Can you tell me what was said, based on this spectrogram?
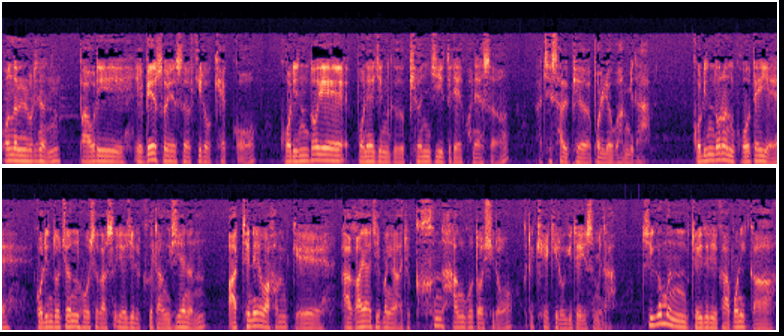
오늘 우리는 바울이 에베소에서 기록했고 고린도에 보내진 그 편지들에 관해서 같이 살펴보려고 합니다. 고린도는 고대에 고린도 전후서가 쓰여질 그 당시에는 아테네와 함께 아가야 지방의 아주 큰 항구 도시로 그렇게 기록이 되어 있습니다. 지금은 저희들이 가보니까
